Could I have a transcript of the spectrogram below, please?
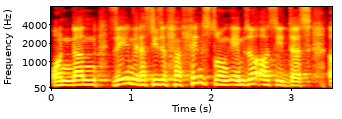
Und dann sehen wir, dass diese Verfinsterung eben so aussieht, dass äh,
